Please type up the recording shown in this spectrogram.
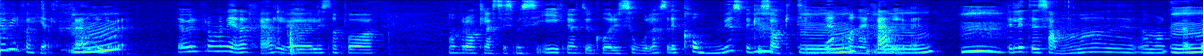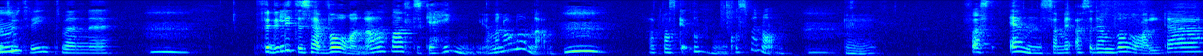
jag vill vara helt själv. Jag vill promenera själv. Jag vill lyssna på någon bra klassisk musik när jag ute och går i solen. Så det kommer ju så mycket saker till en när man är själv. Det är lite samma om man åker själv på ett retreat. Men, eh, För det är lite så här vanan att man alltid ska hänga med någon annan. Att man ska umgås med någon. Mm. Fast ensamhet, alltså den valda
